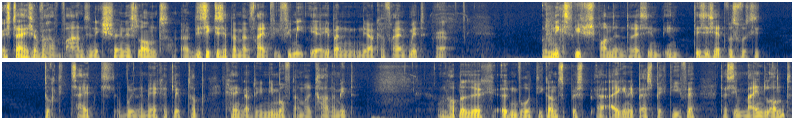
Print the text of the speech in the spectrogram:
Österreich ist einfach ein wahnsinnig schönes Land. Äh, Die sieht das ja bei meinem Freund. Für mich, ich habe einen New Yorker Freund mit Ja. und nichts viel Spannenderes. In, in, das ist etwas, was ich durch die Zeit, wo ich in Amerika gelebt habe, kennengelernt habe. Ich nehme oft Amerikaner mit und habe natürlich irgendwo die ganz äh, eigene Perspektive, dass ich mein Land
